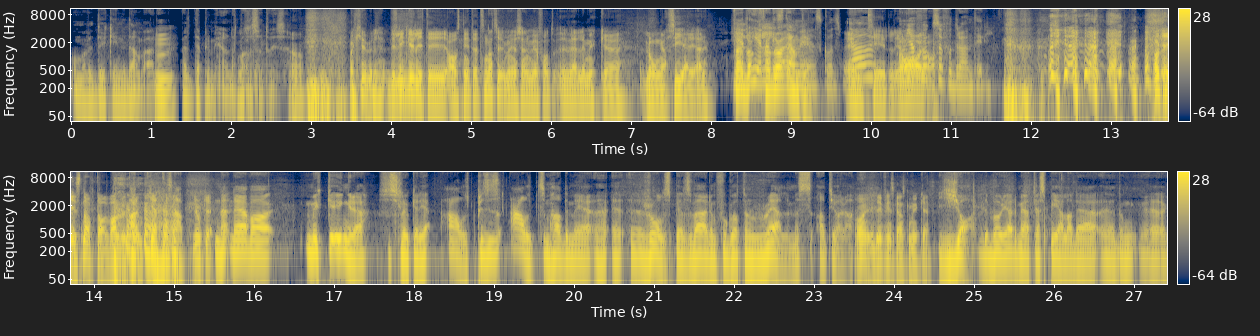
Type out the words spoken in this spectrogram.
om man vill dyka in i den världen. Mm. Väldigt deprimerande på alla sätt och vis. Ja. Vad kul. Det ligger lite i avsnittets natur, men jag känner att vi har fått väldigt mycket långa serier. Får jag dra- Hela får jag dra en till? En ja, till. men Ja, jag får ja. också få dra en till. Okej, snabbt då. Varvet Ja, runt. jättesnabbt. Jocke. N- när jag var mycket yngre så slukade jag allt, precis allt som hade med eh, rollspelsvärlden Forgotten Realms att göra. Oj, det finns ganska mycket. Ja, det började med att jag spelade eh, de eh,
